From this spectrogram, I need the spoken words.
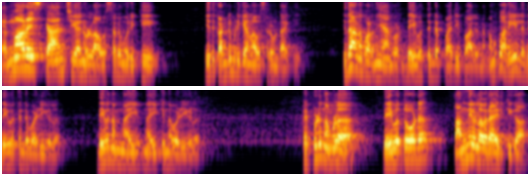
എം ആർ ഐ സ്കാൻ ചെയ്യാനുള്ള അവസരം ഒരുക്കി ഇത് കണ്ടുപിടിക്കാനുള്ള അവസരം ഉണ്ടാക്കി ഇതാണ് പറഞ്ഞ് ഞാൻ പറഞ്ഞു ദൈവത്തിന്റെ പരിപാലനം. നമുക്കറിയില്ല ദൈവത്തിന്റെ വഴികൾ ദൈവം നമ്മൾ നയി നയിക്കുന്ന വഴികൾ എപ്പോഴും നമ്മൾ ദൈവത്തോട് നന്ദിയുള്ളവരായിരിക്കുക.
